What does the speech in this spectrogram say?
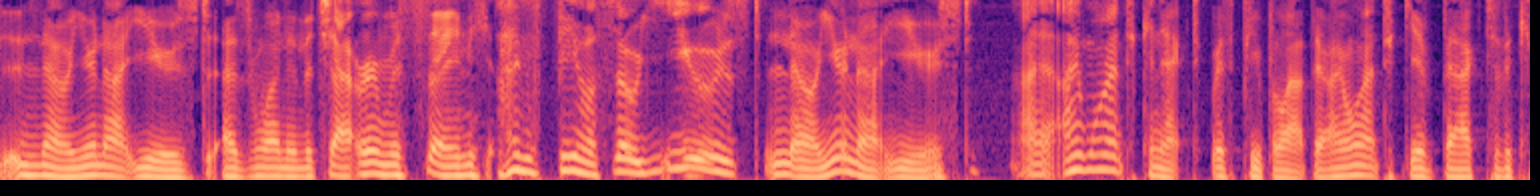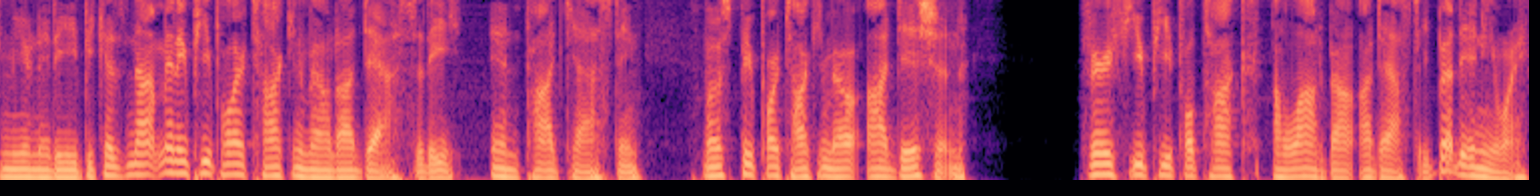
no, you're not used, as one in the chat room is saying. I feel so used. No, you're not used. I, I want to connect with people out there. I want to give back to the community because not many people are talking about Audacity in podcasting. Most people are talking about Audition. Very few people talk a lot about Audacity. But anyway,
